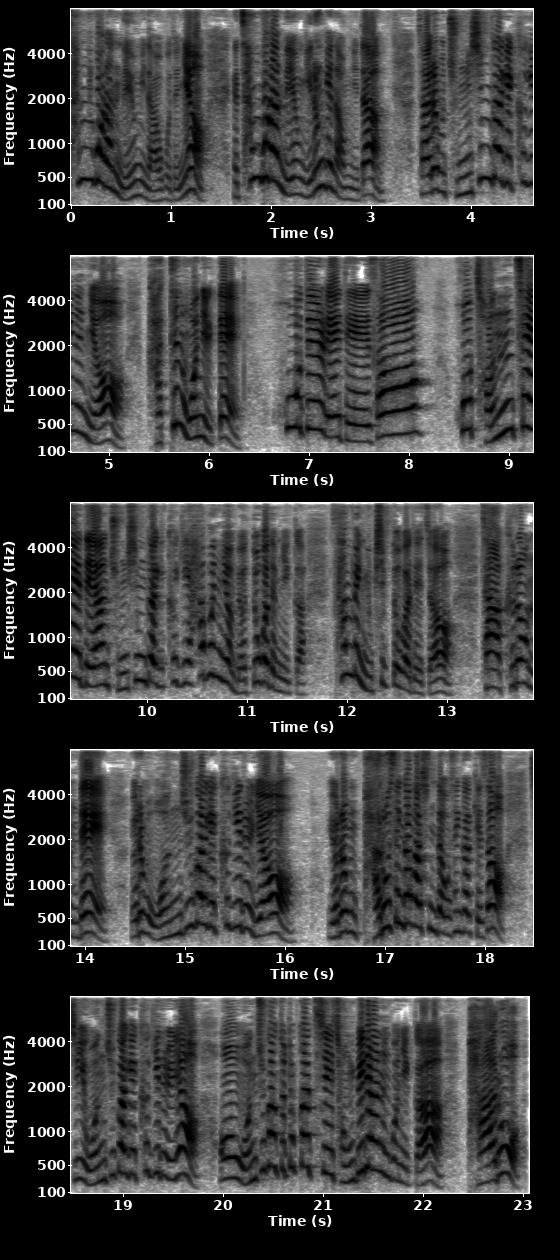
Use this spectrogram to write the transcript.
참고란 내용이 나오거든요. 참고란 내용 이런 게 나옵니다. 자, 여러분 중심각의 크기는요. 같은 원일 때 호들에 대해서 호 전체에 대한 중심각의 크기 합은요, 몇 도가 됩니까? 360도가 되죠. 자, 그런데 여러분 원주각의 크기를요, 여러분 바로 생각하신다고 생각해서 지금 이 원주각의 크기를요, 어, 원주각도 똑같이 정비례 하는 거니까 바로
